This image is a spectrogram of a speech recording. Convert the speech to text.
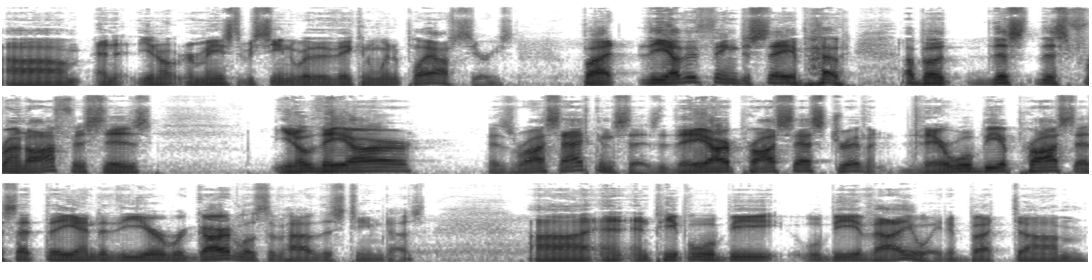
Um, and you know, it remains to be seen whether they can win a playoff series. But the other thing to say about about this this front office is, you know, they are, as Ross Atkins says, they are process driven. There will be a process at the end of the year, regardless of how this team does, uh, and and people will be will be evaluated. But um,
